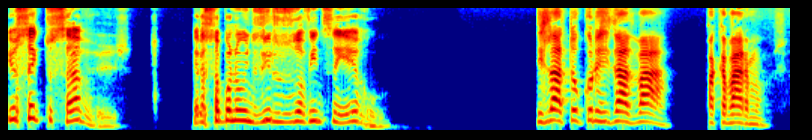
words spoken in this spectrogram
Eu sei que tu sabes. Era só para não induzir os ouvintes em erro. Diz lá a tua curiosidade, vá, para acabarmos.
